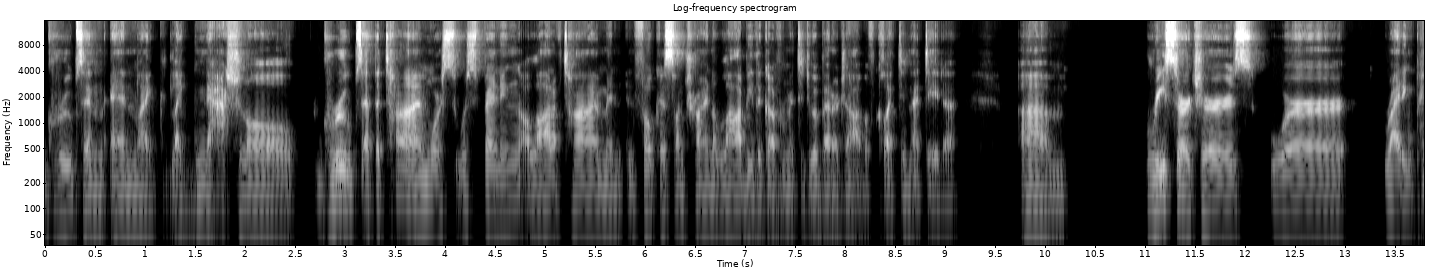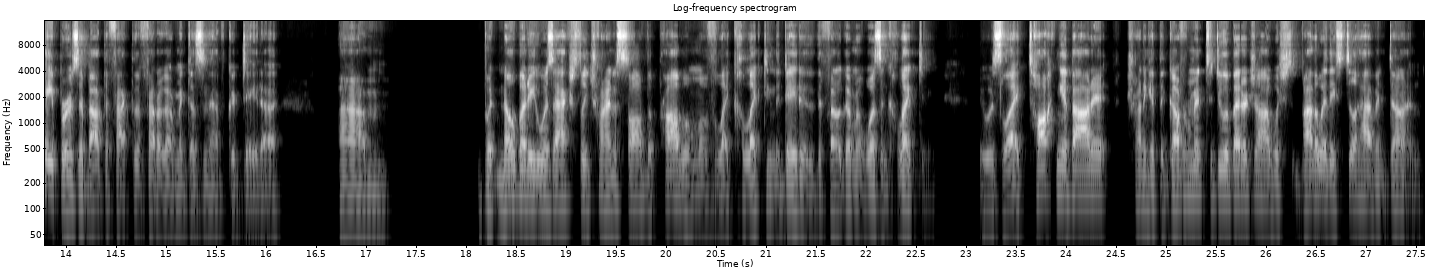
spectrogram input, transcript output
groups and and like like national groups at the time were, were spending a lot of time and, and focus on trying to lobby the government to do a better job of collecting that data. Um, researchers were writing papers about the fact that the federal government doesn't have good data. Um, but nobody was actually trying to solve the problem of like collecting the data that the federal government wasn't collecting. It was like talking about it, trying to get the government to do a better job, which, by the way, they still haven't done.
